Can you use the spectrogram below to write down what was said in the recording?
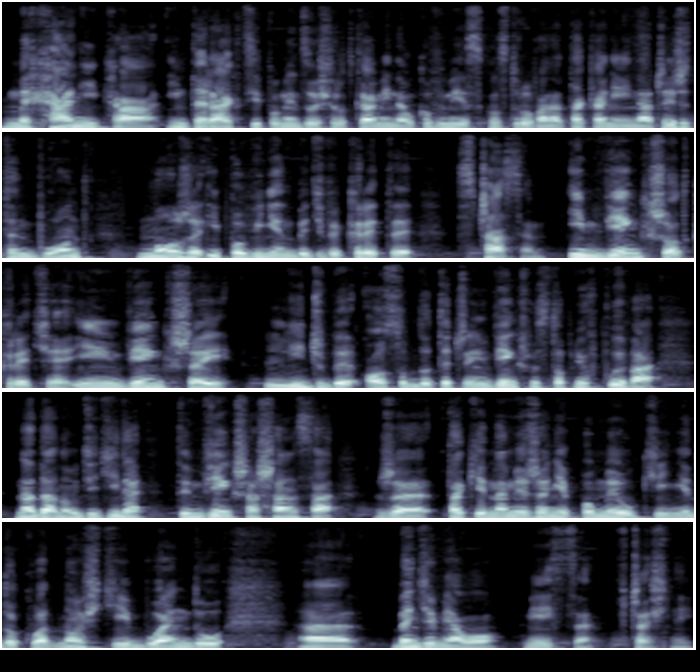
mechanika interakcji pomiędzy ośrodkami naukowymi jest skonstruowana tak, a nie inaczej, że ten błąd może i powinien być wykryty z czasem. Im większe odkrycie, im większej liczby osób dotyczy, im większym stopniu wpływa na daną dziedzinę, tym większa szansa, że takie namierzenie pomyłki, niedokładności, błędu e, będzie miało miejsce wcześniej.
